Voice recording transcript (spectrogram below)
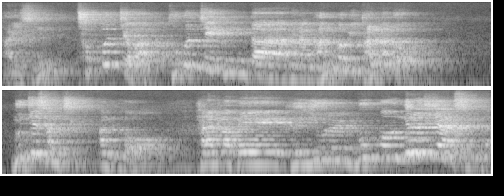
다윗은 첫 번째와 두 번째 응답이나 방법이 달라도 문제 삼지 않고 하나님 앞에 그 이유를 묻고 늘어지지 않았습니다.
